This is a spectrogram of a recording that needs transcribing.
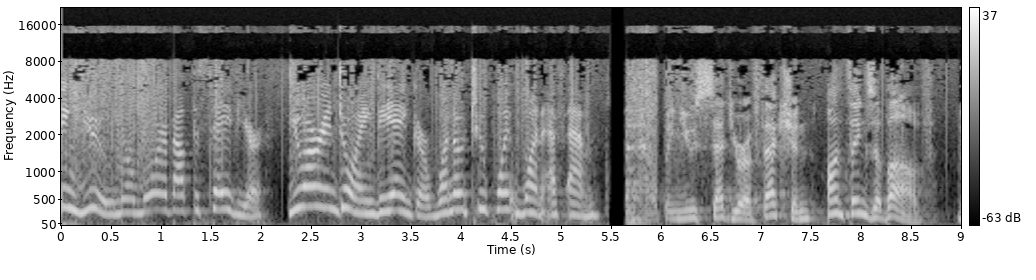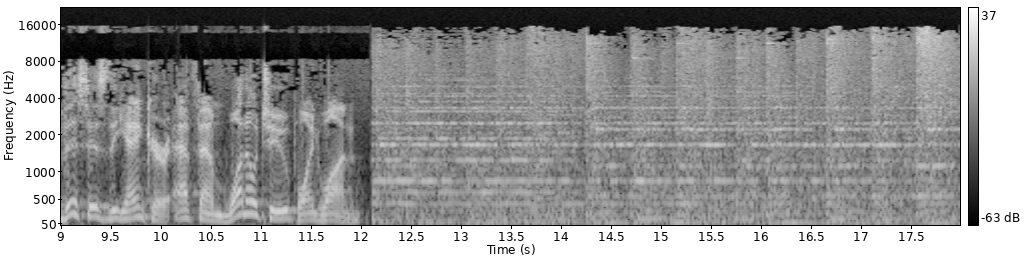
helping you know more about the Savior. You are enjoying the Anchor 102.1 FM. Helping you set your affection on things above. This is the Anchor FM 102.1.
